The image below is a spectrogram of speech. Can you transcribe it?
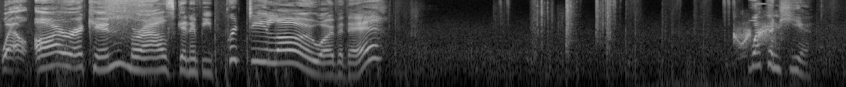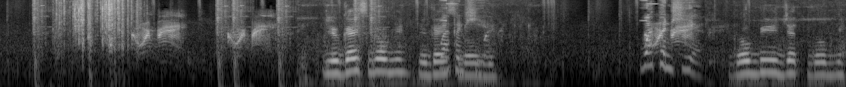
well, I reckon morale's gonna be pretty low over there. Weapon here. Going B. Going B. You guys go B. You guys Weapon go here. B. Weapon here. Go B, Jet, go B.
